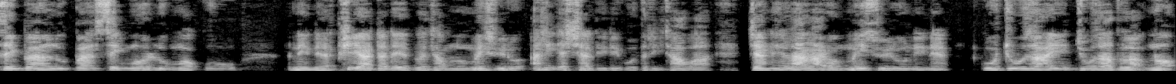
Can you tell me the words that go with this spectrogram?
စိတ်ပန်းလူပန်းစိတ်မောလူမောကိုအနေနဲ့ဖြစ်ရတတ်တဲ့အတွက်ကြောင့်မလို့မိတ်ဆွေတို့အဲ့ဒီအချက်လေးတွေကိုသတိထားပါကြံတဲ့လာကတော့မိတ်ဆွေတို့အနေနဲ့ကိုစူးစမ်းရင်စူးစမ်းသလောက်နော်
